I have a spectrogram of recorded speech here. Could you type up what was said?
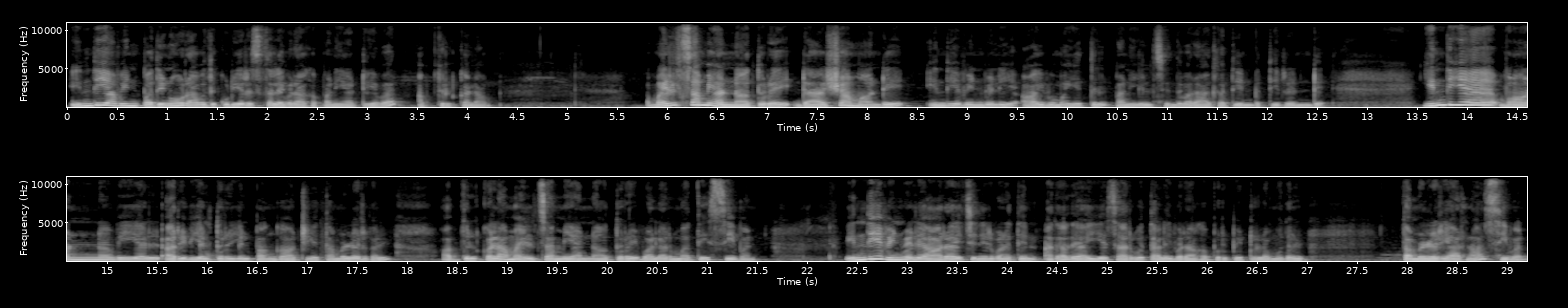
இந்தியாவின் பதினோராவது குடியரசுத் தலைவராக பணியாற்றியவர் அப்துல் கலாம். மயில்சாமி அண்ணாதுரை டேஷாம் ஆண்டு இந்திய விண்வெளி ஆய்வு மையத்தில் பணியில் சேர்ந்தவர் ஆயிரத்தி தொள்ளாயிரத்தி எண்பத்தி ரெண்டு. இந்திய வானவியல் அறிவியல் துறையில் பங்காற்றிய தமிழர்கள் அப்துல் கலாம் அயல்சாமி அண்ணாதுரை வளர்மதி சிவன். இந்திய விண்வெளி ஆராய்ச்சி நிறுவனத்தின் அதாவது ஐஎஸ்ஆர்ஓ தலைவராக பொறுப்பேற்றுள்ள முதல் தமிழர் யார்னா சிவன்.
